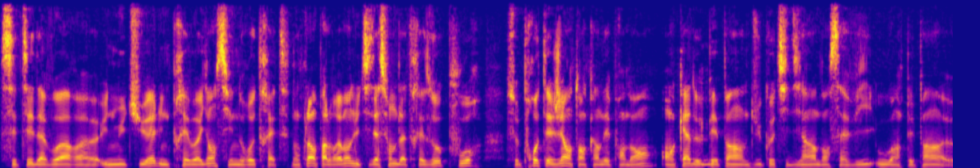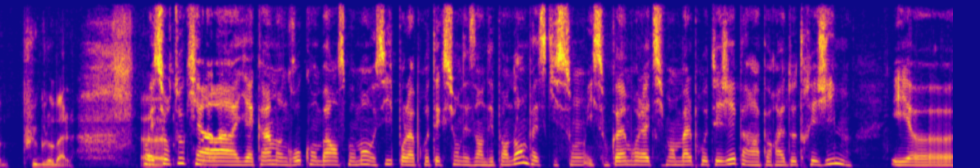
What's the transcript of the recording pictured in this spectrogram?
c'était d'avoir une mutuelle, une prévoyance et une retraite. Donc là, on parle vraiment de l'utilisation de la pour se protéger en tant qu'indépendant en cas de mmh. pépin du quotidien dans sa vie ou un pépin plus global. Oui, surtout qu'il y, y, a quand même un gros combat en ce moment aussi pour la protection des indépendants parce qu'ils sont, ils sont quand même relativement mal protégés par rapport à d'autres régimes. Et euh,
